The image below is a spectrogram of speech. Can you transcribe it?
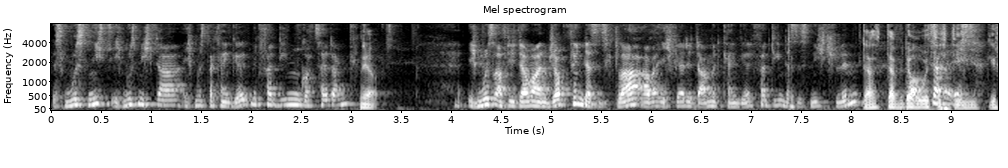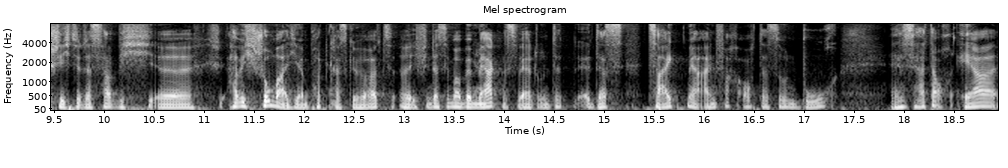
Es muss nichts, ich muss mich da, ich muss da kein Geld mit verdienen, Gott sei Dank. Ja. Ich muss auf die Dauer einen Job finden, das ist klar, aber ich werde damit kein Geld verdienen, das ist nicht schlimm. Das, da wiederholt sich die Geschichte, das habe ich, äh, hab ich schon mal hier im Podcast gehört. Äh, ich finde das immer bemerkenswert und das zeigt mir einfach auch, dass so ein Buch, es hat auch eher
